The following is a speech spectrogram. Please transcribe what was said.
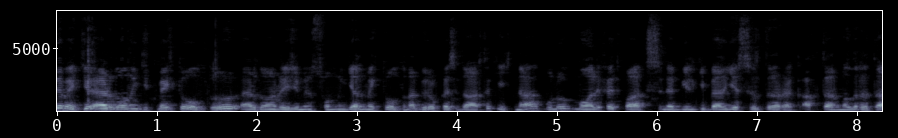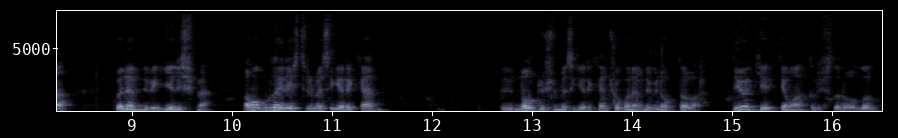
Demek ki Erdoğan'ın gitmekte olduğu, Erdoğan rejiminin sonunun gelmekte olduğuna bürokrasi de artık ikna. Bunu muhalefet partisine bilgi belge sızdırarak aktarmaları da önemli bir gelişme. Ama burada eleştirilmesi gereken, e, not düşülmesi gereken çok önemli bir nokta var. Diyor ki Kemal Kılıçdaroğlu,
